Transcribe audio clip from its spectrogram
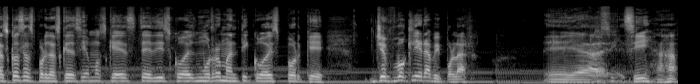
Las cosas por las que decíamos que este disco es muy romántico es porque Jeff Buckley era bipolar. Eh, ah, sí? ajá.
